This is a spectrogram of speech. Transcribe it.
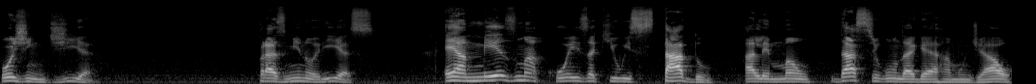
hoje em dia para as minorias é a mesma coisa que o Estado alemão da Segunda Guerra Mundial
